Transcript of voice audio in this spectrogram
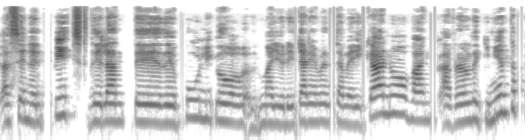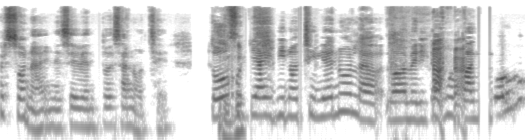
hacen el pitch delante de público mayoritariamente americano, van alrededor de 500 personas en ese evento esa noche. Todo porque hay vino chileno, los americanos van todo,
